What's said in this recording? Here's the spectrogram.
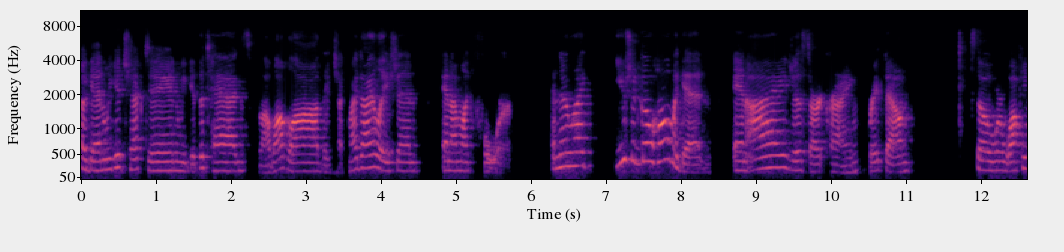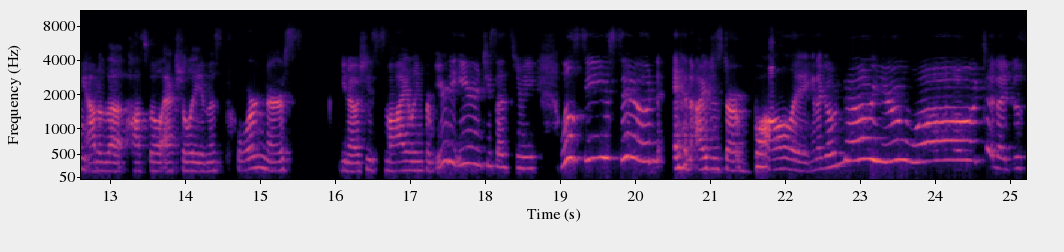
Again, we get checked in. We get the tags. Blah blah blah. They check my dilation, and I'm like four, and they're like, you should go home again. And I just start crying, break down. So we're walking out of the hospital actually, and this poor nurse, you know, she's smiling from ear to ear, and she says to me, We'll see you soon. I just start bawling, and I go, No, you won't. And I just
